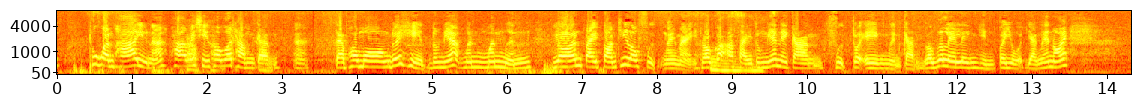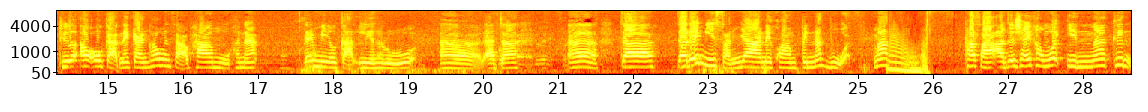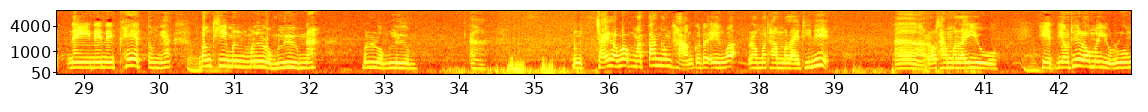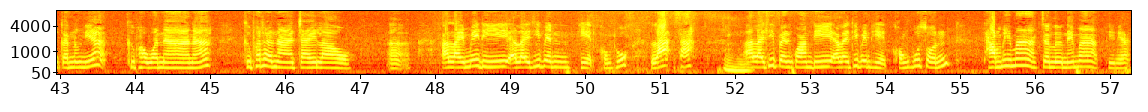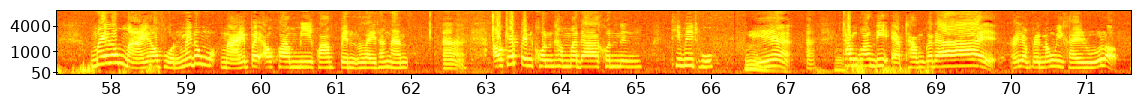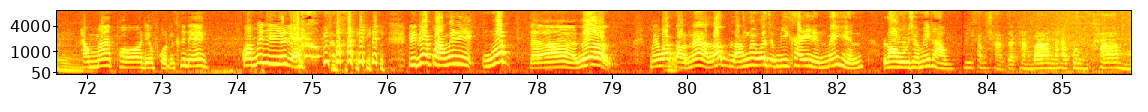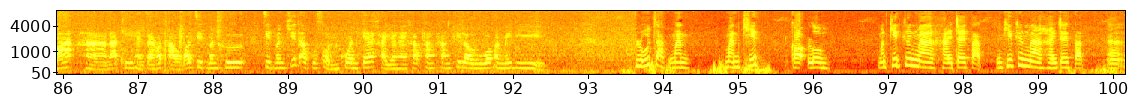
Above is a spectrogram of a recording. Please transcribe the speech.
ทุกวันพระอยู่นะพระครับไม่ชีเขาก็ทำกันอะ แต่พอมองด้วยเหตุตรงเนี้ยมันมันเหมือนย้อนไปตอนที่เราฝึกใหม่ ๆ เราก็อาศัยตรงเนี้ยในการฝึกตัวเองเหมือนกัน เราก็เลยเล็งเห็นประโยชน์อย่างน้อยๆถือเอาโอกาสในการเข้าพรรษาพาหมู่คณะ ได้มีโอกาสเรียนรู้เอ่ออาจจะเอ่อจะจะได้มีสัญญาในความเป็นนักบวชมากภาษาอาจจะใช้คำว่าอินมากขึ้นในในในเพศตรงเนี้ย บางทีมันมันหลงลืมนะ มันหลงลืมอ่า หนูใช้คำว่ามาตั้งคำถามกับตัวเองว่า เรามาทำอะไรที่นี่อ่าเราทำอะไรอยู่ เหตุเดียวที่เรามาอยู่รวมกันตรงเนี้ย คือภาวนานะ คือพัฒนาใจเราอ่าอะไรไม่ดีอะไรที่เป็นเหตุของทุกข์ละซะอืมอะไรที่เป็นความดีอะไรที่เป็นเหตุของกุศลทำให้มากเจริญให้มากทีเนี้ย ไม่ต้องหมายเอาผลไม่ต้องหมายไปเอาความมีความเป็นอะไรทั้งนั้น อ่าเอาแค่เป็นคนธรรมดาคนหนึ่งที่ไม่ทุกข์อืมเนี่ยอะทำความดีแอบทำก็ได้ไม่จำเป็นต้องมีใครรู้หรอกอืมทำมากพอเดี๋ยวผลขึ้นเอง ความไม่ดีจะแก่ทีเนี้ยความไม่ดีงดนะเลิก ไม่ว่าต่อหน้ารับหลังไม่ว่าจะมีใครเห็นไม่เห็น เราจะไม่ทำมีคำถามจากทางบ้านนะคะ คุณข้ามมะหานาทีแห่งใจเขาถามว่าจิตมันคือ จิตมันคิดอกุศลควรแก้ไขยังไงครับทั้งทั้งที่เรารู้ว่ามันไม่ดี รู้จักมันมันคิดเกาะลม มันคิดขึ้นมาหายใจตัด มันคิดขึ้นมาหายใจตัดอ่า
